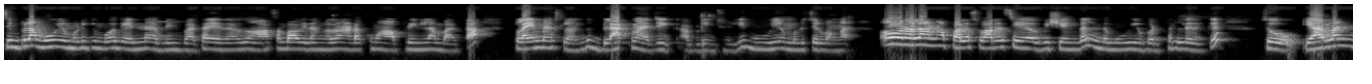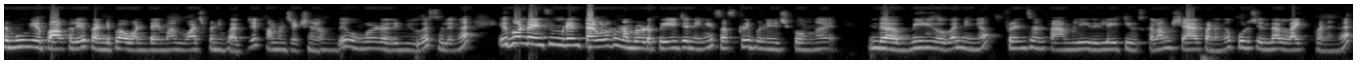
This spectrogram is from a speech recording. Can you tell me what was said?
சிம்பிளாக மூவியை முடிக்கும் போது என்ன அப்படின்னு பார்த்தா ஏதாவது அசம்பாவிதங்கள்லாம் நடக்குமா அப்படின்லாம் பார்த்தா கிளைமேக்ஸில் வந்து பிளாக் மேஜிக் அப்படின்னு சொல்லி மூவியை முடிச்சிருவாங்க. ஓவராலாக ஆனால் பல சுவாரஸ்ய விஷயங்கள் இந்த மூவியை பொறுத்தல இருக்குது ஸோ யாரெல்லாம் இந்த மூவியை பார்க்கலையோ கண்டிப்பாக ஒன் டைம் அது வாட்ச் பண்ணி பார்த்துட்டு கமெண்ட் செக்ஷனில் வந்து உங்களோட ரிவ்யூவை சொல்லுங்கள் இது போன்ற இன்ஃபர்மேட்டிவ் தகவலுக்கு நம்மளோட பேஜை நீங்கள் சப்ஸ்கிரைப் பண்ணி வச்சுக்கோங்க. இந்த வீடியோவை நீங்கள் ஃப்ரெண்ட்ஸ் அண்ட் ஃபேமிலி ரிலேட்டிவ்ஸ்க்கெல்லாம் ஷேர் பண்ணுங்கள் பிடிச்சிருந்தா லைக் பண்ணுங்கள்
